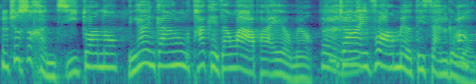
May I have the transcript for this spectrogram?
对，就是很极端哦。你看刚刚他可以这样辣拍，有没有？对就像一副好像没有第三个人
